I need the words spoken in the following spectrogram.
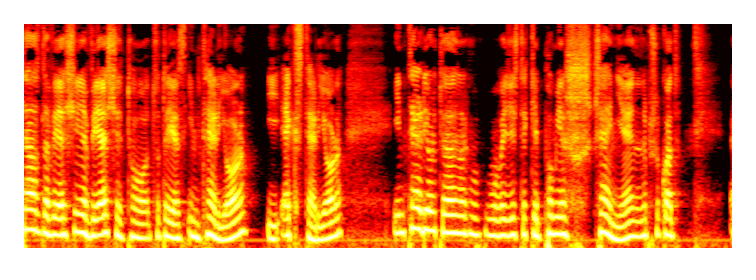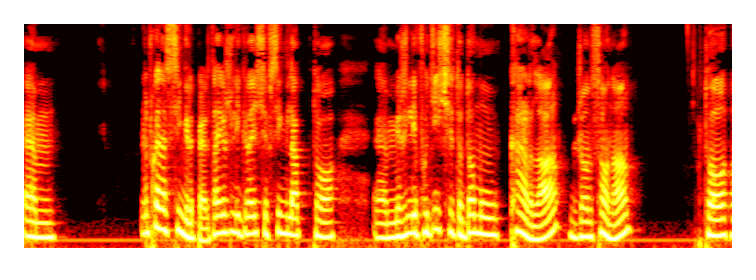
Teraz dla wyjaśnienia wyjaśnię to, co to jest interior i exterior. Interior to jak powiedzieć, takie pomieszczenie, na przykład em, na przykład na single player, tak? Jeżeli graliście w singla, to em, jeżeli wchodzicie do domu Carla Johnsona, to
